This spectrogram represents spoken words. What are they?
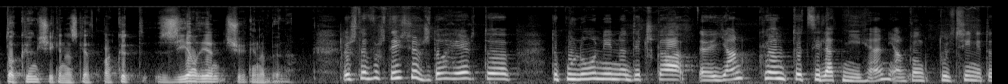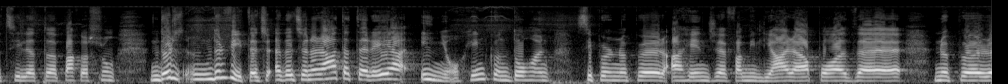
këto këngë që kena zgjedh, pra këtë zjedhjen që e kena bë na. Është e vështirë që çdo herë të të punoni në diçka, janë këngë të cilat njihen, janë këngë t'Ulqinit të cilat pak a shumë ndër ndër vite edhe gjeneratat e reja i njohin, këndohen si për nëpër ahengje familjare apo edhe nëpër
